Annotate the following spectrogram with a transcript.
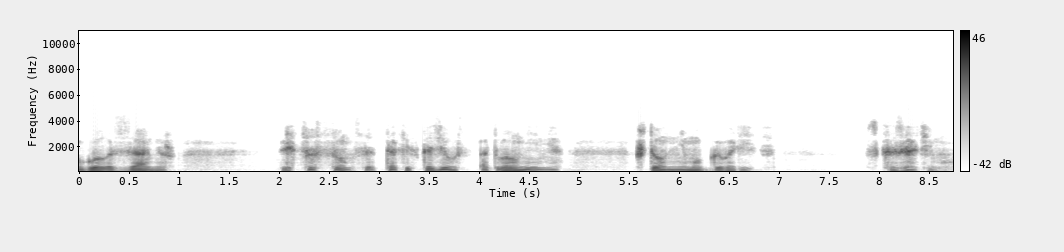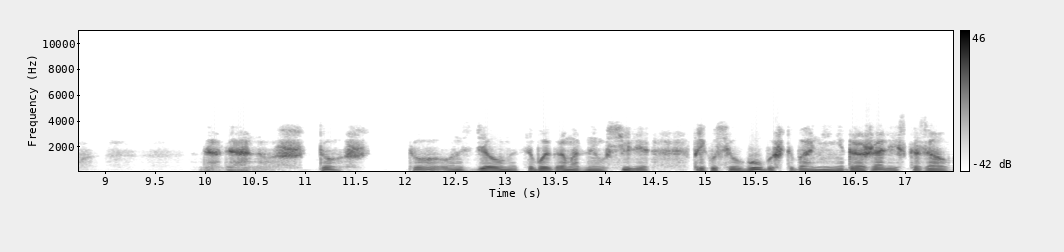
Голос замер. Лицо Сомса так исказилось от волнения, что он не мог говорить. сказать ему? Да-да, но что, что он сделал над собой громадное усилие, прикусил губы, чтобы они не дрожали, и сказал,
